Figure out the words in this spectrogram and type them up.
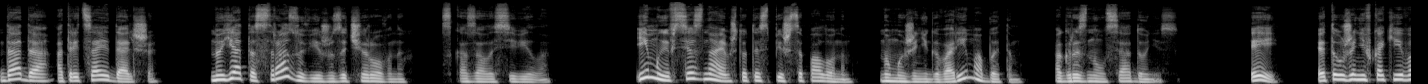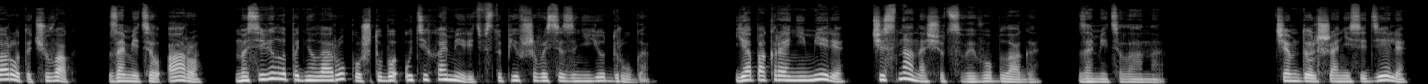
«Да-да, отрицай и дальше. Но я-то сразу вижу зачарованных», — сказала Сивила. «И мы все знаем, что ты спишь с Аполлоном, но мы же не говорим об этом», — огрызнулся Адонис. «Эй, это уже ни в какие ворота, чувак», — заметил Аро, но Сивилла подняла руку, чтобы утихомирить вступившегося за нее друга. «Я, по крайней мере, честна насчет своего блага», — заметила она. Чем дольше они сидели,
